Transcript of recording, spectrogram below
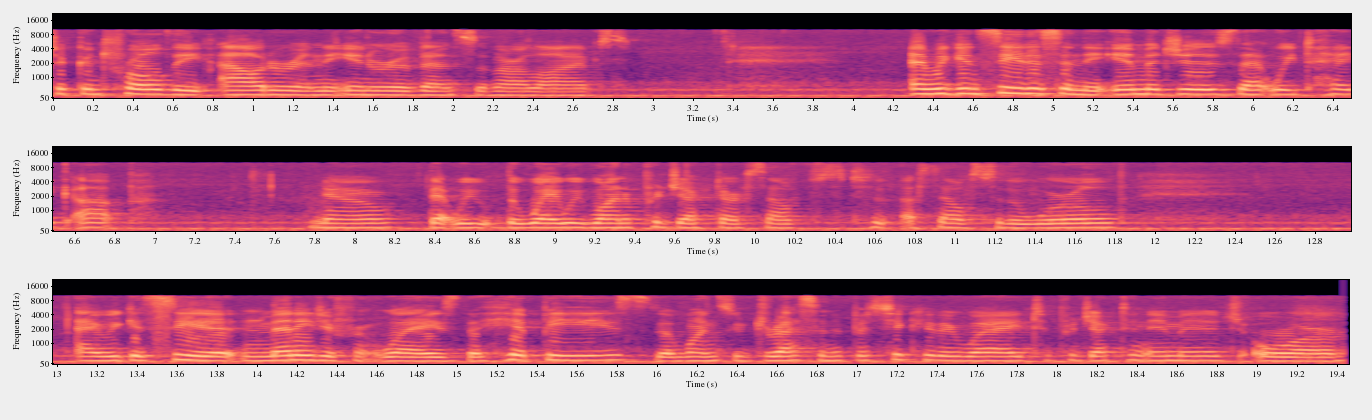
to control the outer and the inner events of our lives. And we can see this in the images that we take up, know, that we, the way we want to project ourselves to, ourselves to the world. And we can see it in many different ways. The hippies, the ones who dress in a particular way to project an image, or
